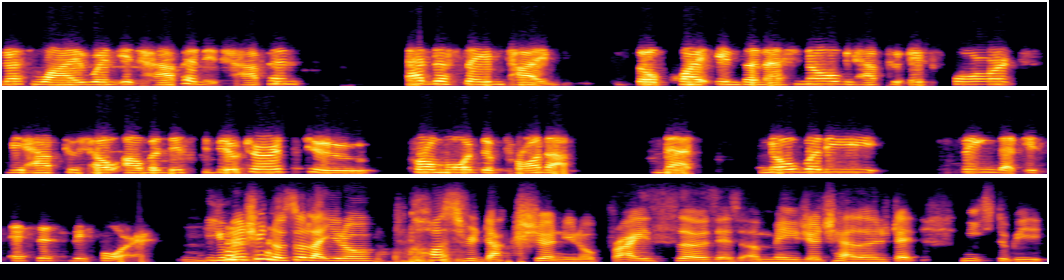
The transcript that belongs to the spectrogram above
that's why when it happened, it happened at the same time. So quite international. We have to export. We have to help our distributors to promote the product that nobody think that it exists before. You mentioned also like, you know, cost reduction, you know, prices as a major challenge that needs to be,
